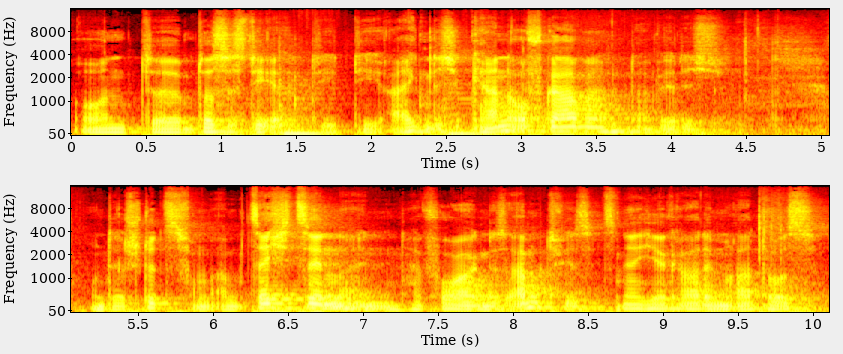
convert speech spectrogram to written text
Und äh, das ist die, die, die eigentliche Kernaufgabe. Da werde ich unterstützt vom Amt 16, ein hervorragendes Amt. Wir sitzen ja hier gerade im Rathaus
